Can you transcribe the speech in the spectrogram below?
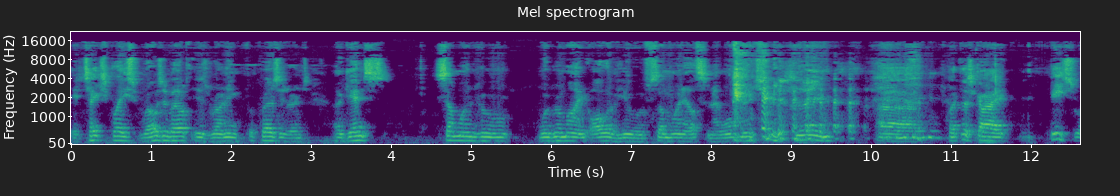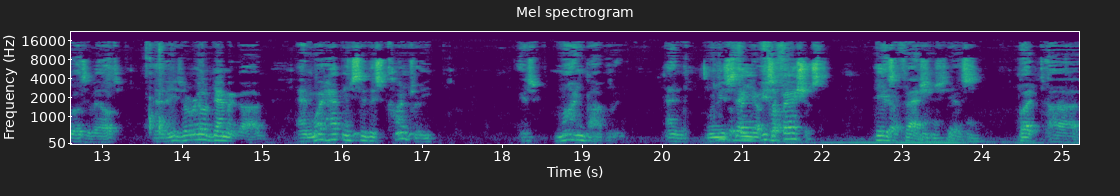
It takes place, Roosevelt is running for president against someone who would remind all of you of someone else, and I won't mention his name. Uh, but this guy beats Roosevelt, and he's a real demagogue. And what happens to this country is mind-boggling. And when He's you say fa- you're he's a fascist. he is a fascist, yes. But uh,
